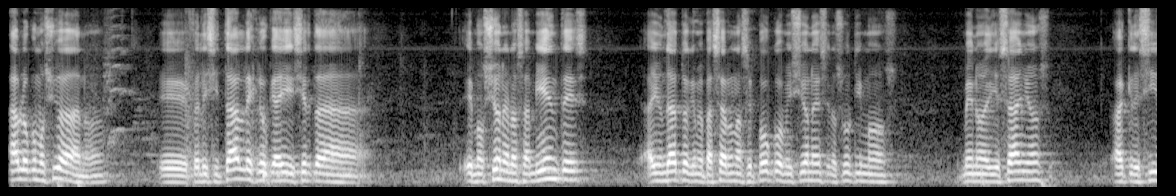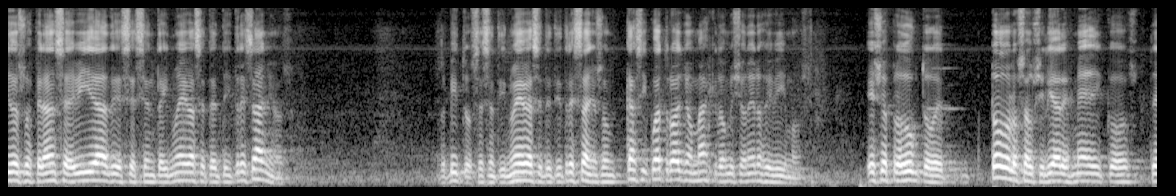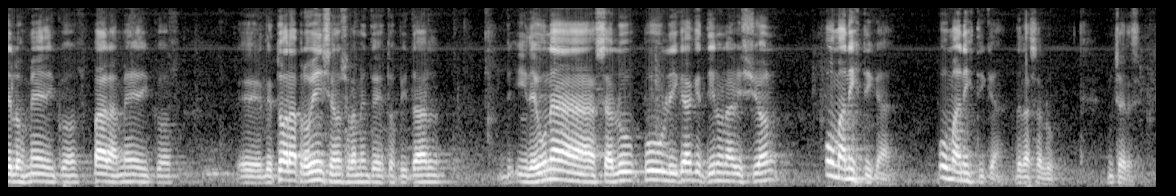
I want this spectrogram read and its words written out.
Hablo como ciudadano, eh, felicitarles, creo que hay cierta emoción en los ambientes. Hay un dato que me pasaron hace poco, Misiones en los últimos menos de 10 años ha crecido su esperanza de vida de 69 a 73 años. Repito, 69 a 73 años, son casi cuatro años más que los misioneros vivimos. Eso es producto de todos los auxiliares médicos, de los médicos, paramédicos, eh, de toda la provincia, no solamente de este hospital, y de una salud pública que tiene una visión humanística, humanística de la salud. Muchas gracias.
